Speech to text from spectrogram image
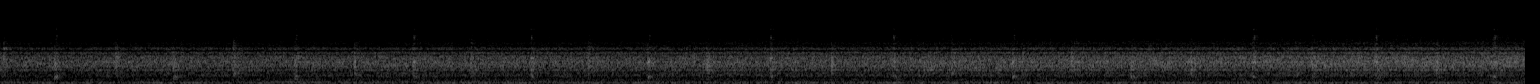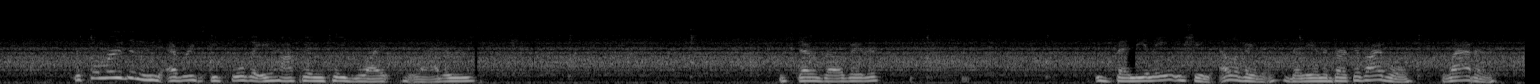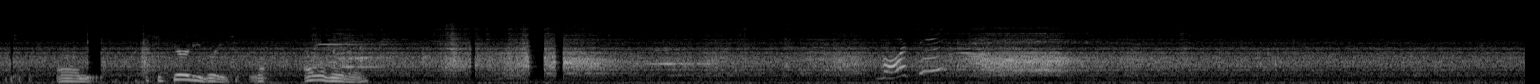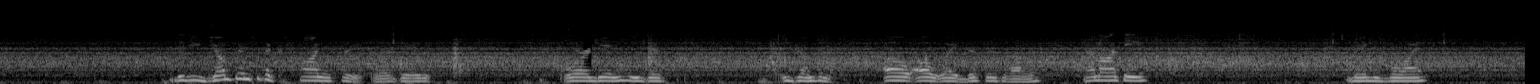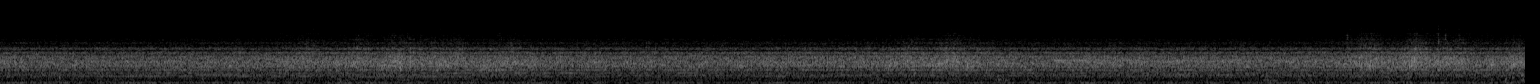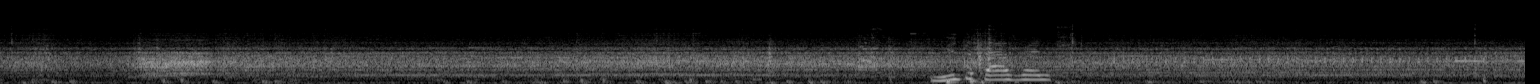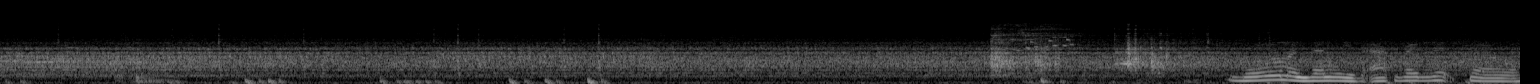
For some reason, in every sequel, they have to include light ladders instead of elevator. Bendy and the Ink Machine, elevator. Bendy and the Dark Revival, ladder. Um, security breach, elevator. Jump into the concrete, or did, or did he just jump in? Oh, oh, wait, this is water. Hi, Monty. Baby boy. Use the Faz-Wrench. Boom, and then we've activated it, so...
